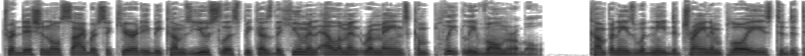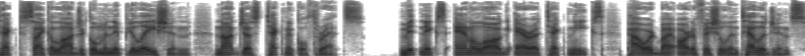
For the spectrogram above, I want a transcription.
Traditional cybersecurity becomes useless because the human element remains completely vulnerable. Companies would need to train employees to detect psychological manipulation, not just technical threats. Mitnick's analog-era techniques, powered by artificial intelligence,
